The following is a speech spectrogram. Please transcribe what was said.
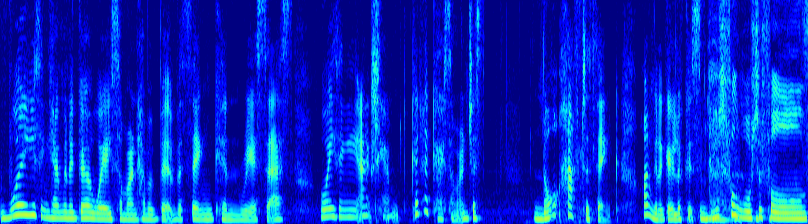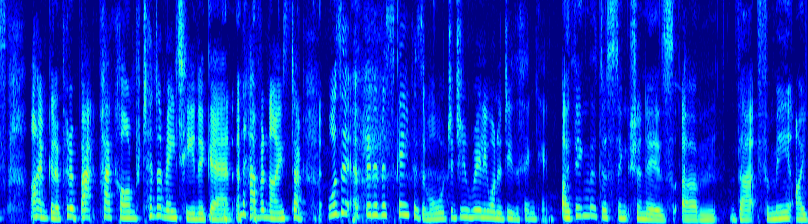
Were you thinking I'm going to go away somewhere and have a bit of a think and reassess, or were you thinking actually I'm going to go somewhere and just not have to think. I'm going to go look at some beautiful waterfalls. I'm going to put a backpack on, pretend I'm 18 again, and have a nice time. Was it a bit of escapism, or did you really want to do the thinking? I think the distinction is um, that for me, I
